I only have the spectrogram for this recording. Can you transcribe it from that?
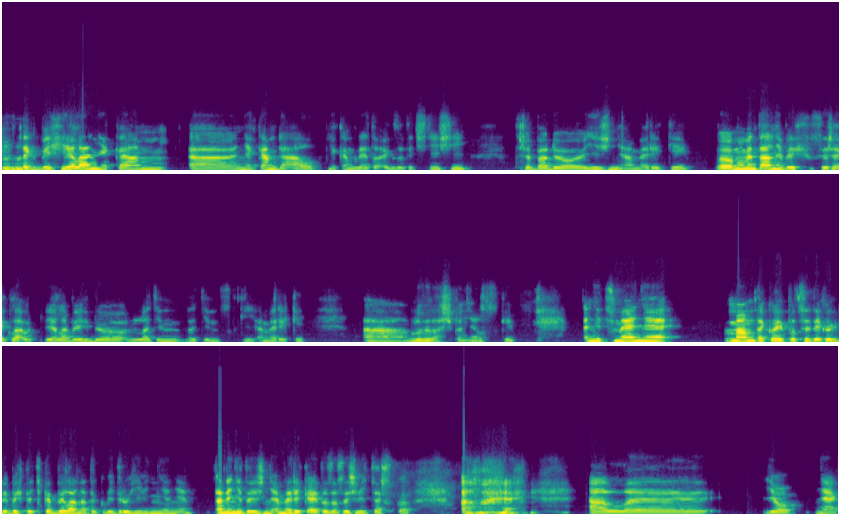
mm-hmm. tak bych jela někam, uh, někam dál, někam, kde je to exotičtější, třeba do Jižní Ameriky. Momentálně bych si řekla, jela bych do Latin, Latinské Ameriky a mluvila španělsky. A nicméně mám takový pocit, jako kdybych teďka byla na takový druhý výměně. A není to Jižní Amerika, je to zase Švýcarsko. Ale, ale jo, nějak,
